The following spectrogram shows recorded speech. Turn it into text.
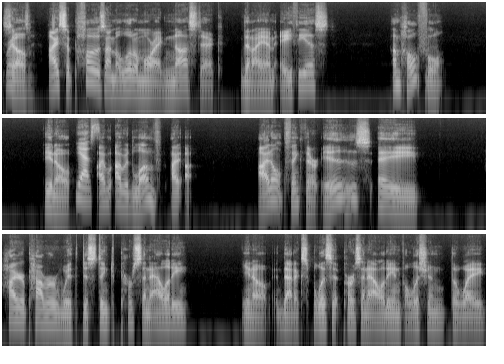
So I suppose I'm a little more agnostic than I am atheist. I'm hopeful. You know, yes I, I would love I, I I don't think there is a higher power with distinct personality, you know, that explicit personality and volition, the way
